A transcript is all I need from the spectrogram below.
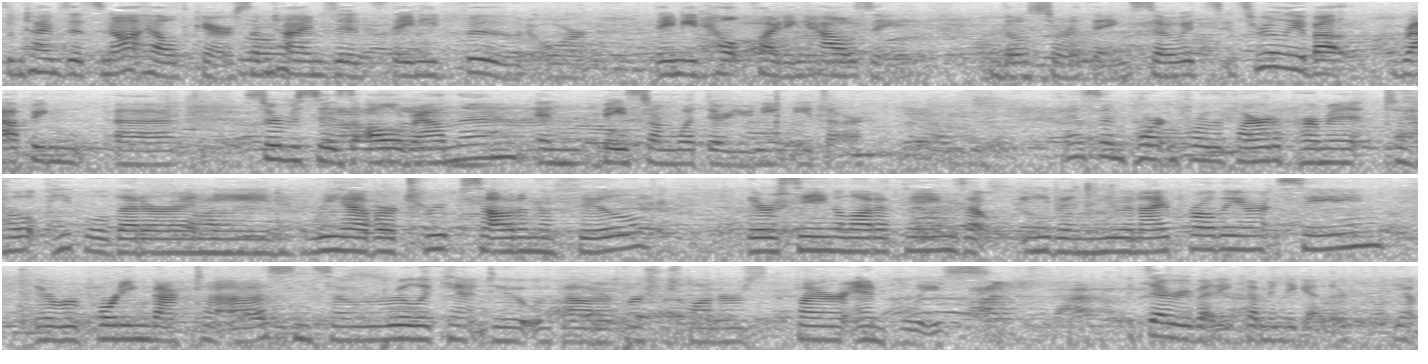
Sometimes it's not health care. Sometimes it's they need food or they need help finding housing those sort of things. So it's, it's really about wrapping uh, services all around them and based on what their unique needs are. It's important for the fire department to help people that are in need. We have our troops out in the field. They're seeing a lot of things that even you and I probably aren't seeing. They're reporting back to us, and so we really can't do it without our first responders, fire and police. It's everybody coming together. Yep.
